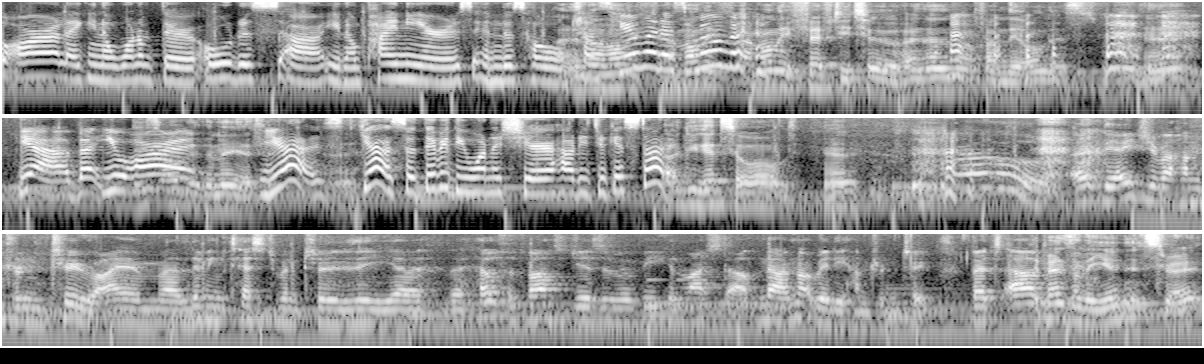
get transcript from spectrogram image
are like you know one of the oldest, uh, you know, pioneers in this whole And I'm only- transhumanist I'm only, movement. I'm only 52. I don't know if I'm the oldest. Yeah. yeah, but you are. older than me, I think. Yes, yeah. So, David, do you want to share how did you get started? How did you get so old? Yeah. Well, at the age of 102, I am a living testament to the uh, the health advantages of a vegan lifestyle. No, I'm not really 102, but um, Depends on the units, right?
